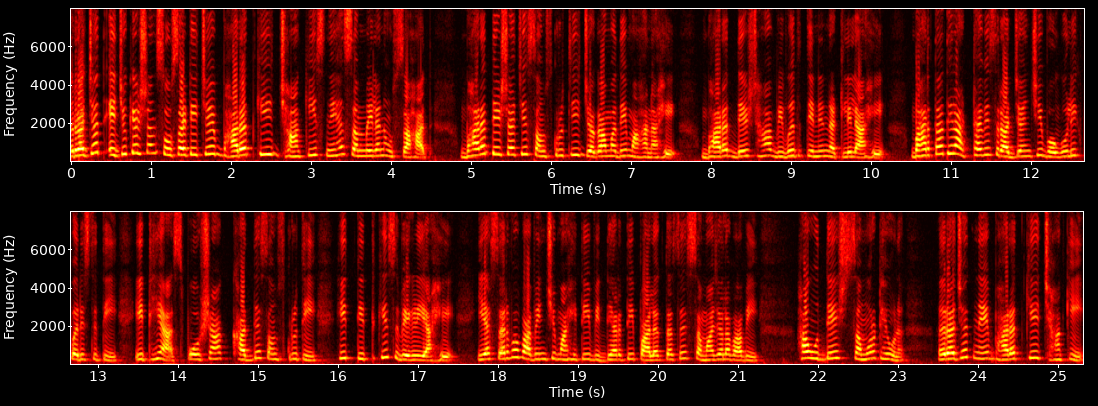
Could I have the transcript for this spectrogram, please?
रजत एज्युकेशन सोसायटीचे भारत की झांकी स्नेह संमेलन उत्साहात. भारत देशाची संस्कृती जगामध्ये महान आहे. भारत देश हा विविधतेने नटलेला आहे. भारतातील अठ्ठावीस राज्यांची भौगोलिक परिस्थिती इतिहास पोशाख खाद्य संस्कृती ही तितकीच वेगळी आहे. या सर्व बाबींची माहिती विद्यार्थी पालक तसेच समाजाला व्हावी हा उद्देश समोर ठेवून रजतने भारत की झाकी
